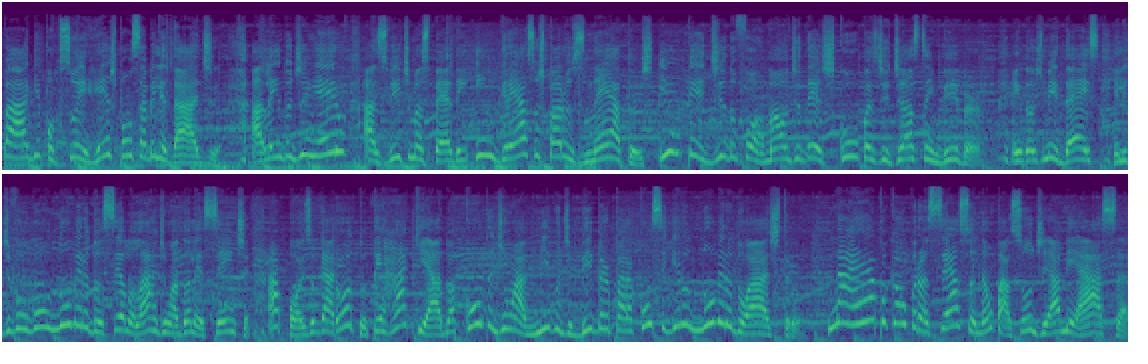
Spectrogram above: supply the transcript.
pague por sua irresponsabilidade. Além do dinheiro, as vítimas pedem ingressos para os netos e um pedido formal de desculpas de Justin Bieber. Em 2010, ele divulgou o número do celular de um adolescente após o garoto ter hackeado a conta de um amigo de Bieber para conseguir o número do astro. Na época, o processo não passou de ameaça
